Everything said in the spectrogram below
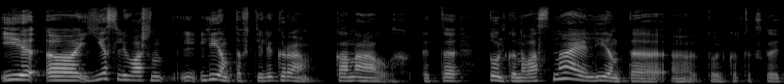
И э, если ваша лента в Телеграм каналах это только новостная лента, э, только, так сказать,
